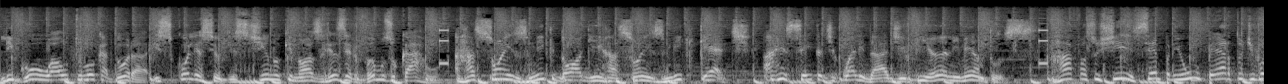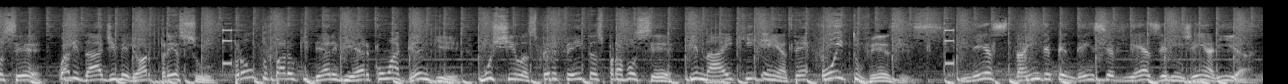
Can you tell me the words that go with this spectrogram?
Ligou autolocadora, escolha seu destino que nós reservamos o carro. Rações Mic Dog e rações Mic Cat. A receita de qualidade Pian Alimentos. Rafa Sushi, sempre um perto de você. Qualidade e melhor preço. Pronto para o que der e vier com a gangue. Mochilas perfeitas para você. E Nike em até oito vezes. Mês da Independência Vieser Engenharia.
